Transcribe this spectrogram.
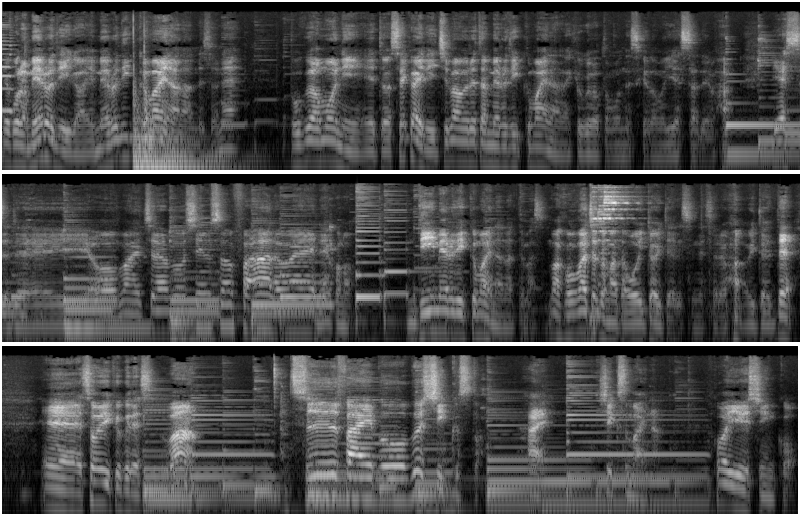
で、これメロディーがメロディックマイナーなんですよね。僕が思うに、えっ、ー、と、世界で一番売れたメロディックマイナーな曲だと思うんですけども、Yesterday は。Yesterday, oh my trouble seems so far away ね、この D メロディックマイナーになってます。まあ、ここはちょっとまた置いといてですね、それは置いといて、えー、そういう曲です。1、2、5 of 6と。はい。6マイナー。こういう進行。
